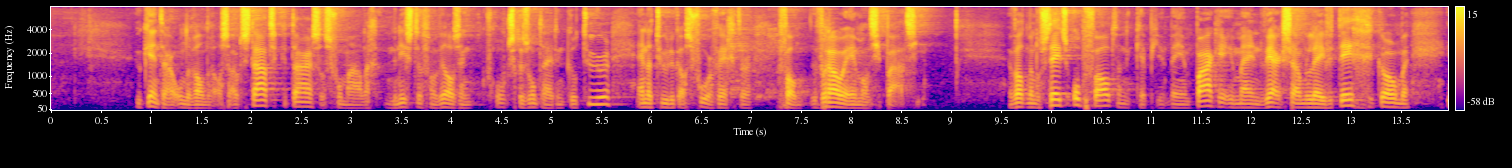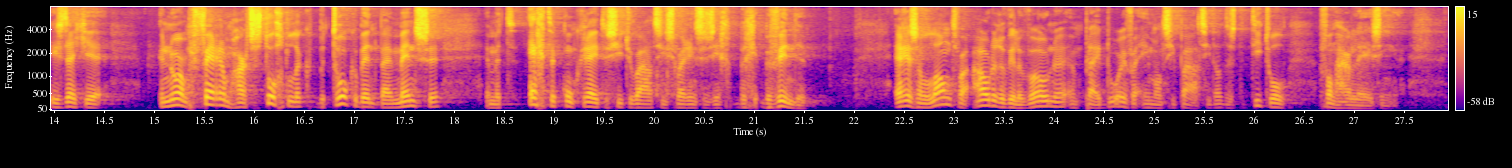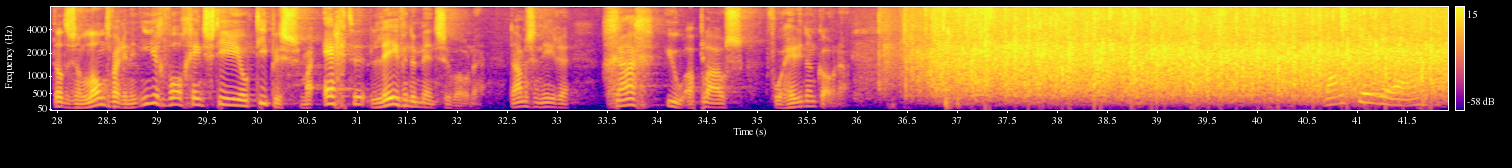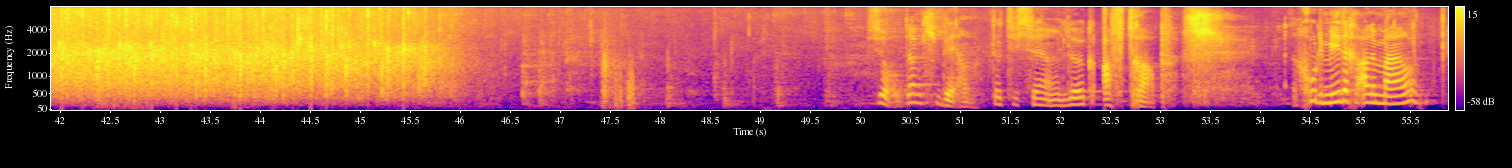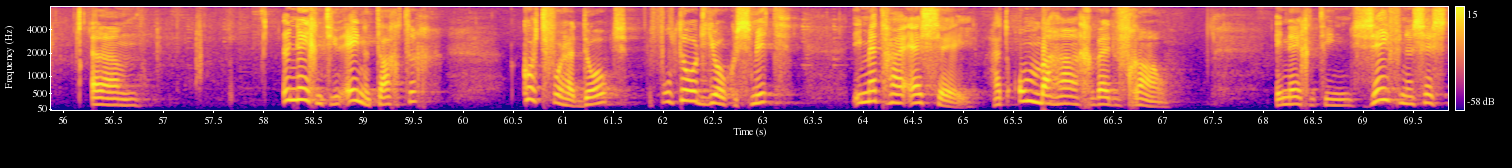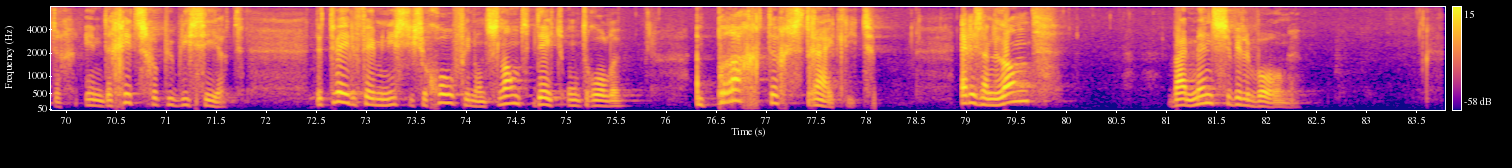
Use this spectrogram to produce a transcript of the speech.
U kent haar onder andere als oud-staatssecretaris, als voormalig minister van Welzijn, Volksgezondheid en Cultuur en natuurlijk als voorvechter van vrouwenemancipatie. En wat me nog steeds opvalt, en ik heb je, ben je een paar keer in mijn werkzame leven tegengekomen, is dat je enorm ferm, hartstochtelijk betrokken bent bij mensen en met echte concrete situaties waarin ze zich bevinden. Er is een land waar ouderen willen wonen, een pleidooi voor emancipatie. Dat is de titel van haar lezingen. Dat is een land waarin in ieder geval geen stereotypes, maar echte, levende mensen wonen. Dames en heren, graag uw applaus voor Hedy Dancona. Dank Zo, dankjewel. Dat is een leuke aftrap. Goedemiddag allemaal. Um, in 1981, kort voor haar dood, voltooide Joke Smit, die met haar essay Het onbehagen bij de vrouw, in 1967 in De Gids gepubliceerd, de tweede feministische golf in ons land deed ontrollen, een prachtig strijdlied. Er is een land waar mensen willen wonen.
